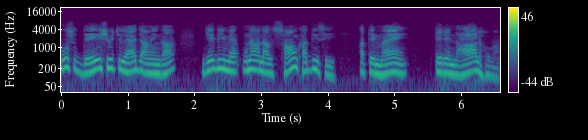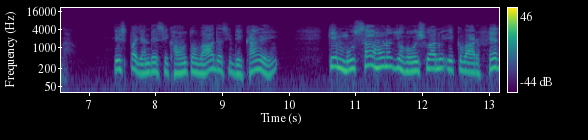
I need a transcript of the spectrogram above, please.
ਉਸ ਦੇਸ਼ ਵਿੱਚ ਲੈ ਜਾਵੇਂਗਾ, ਜਿਹਦੀ ਮੈਂ ਉਹਨਾਂ ਨਾਲ ਸੌਂ ਖਾਧੀ ਸੀ ਅਤੇ ਮੈਂ ਤੇਰੇ ਨਾਲ ਹੋਵਾਂਗਾ। ਇਸ ਭਜਨ ਦੇ ਸਿਖਾਉਣ ਤੋਂ ਬਾਅਦ ਅਸੀਂ ਦੇਖਾਂਗੇ ਕਿ موسی ਹੁਣ ਯਹੋਸ਼ੂਆ ਨੂੰ ਇੱਕ ਵਾਰ ਫਿਰ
